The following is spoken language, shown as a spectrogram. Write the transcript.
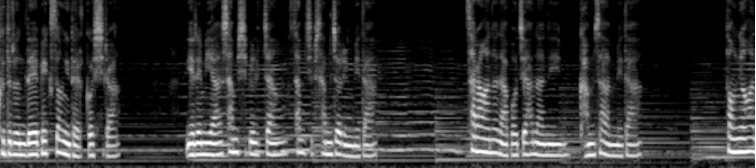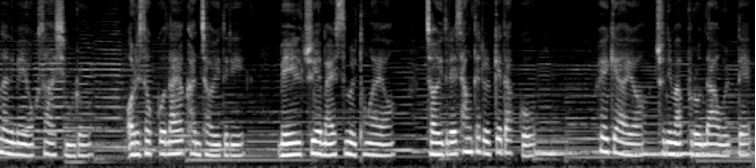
그들은 내 백성이 될 것이라 예레미야 31장 33절입니다. 사랑하는 아버지 하나님 감사합니다. 성령 하나님의 역사하심으로 어리석고 나약한 저희들이 매일 주의 말씀을 통하여 저희들의 상태를 깨닫고 회개하여 주님 앞으로 나아올 때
